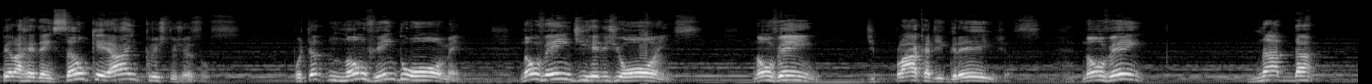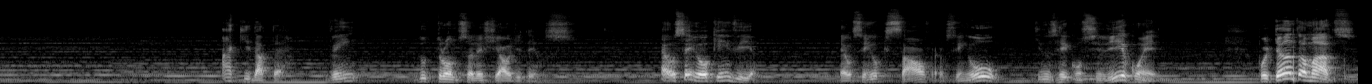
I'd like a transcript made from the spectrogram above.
pela redenção que há em Cristo Jesus. Portanto, não vem do homem, não vem de religiões, não vem de placa de igrejas, não vem nada aqui da terra. Vem do trono celestial de Deus. É o Senhor que envia. É o Senhor que salva. É o Senhor que nos reconcilia com Ele. Portanto, amados,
